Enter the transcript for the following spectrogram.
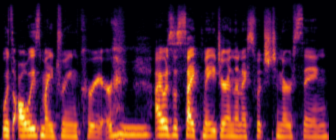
was always my dream career. Mm-hmm. I was a psych major and then I switched to nursing,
